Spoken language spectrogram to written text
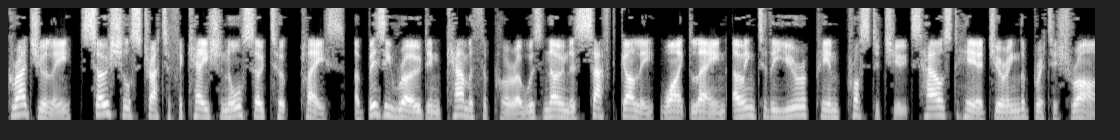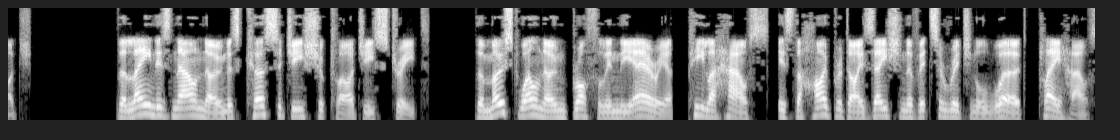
Gradually, social stratification also took place. A busy road in Kamathipura was known as Safed Gully White Lane owing to the European prostitutes housed here during the British Raj. The lane is now known as Kursaji Shuklaji Street. The most well-known brothel in the area, Pila House, is the hybridization of its original word, playhouse.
